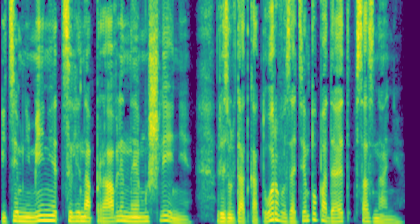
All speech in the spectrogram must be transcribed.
и, тем не менее, целенаправленное мышление, результат которого затем попадает в сознание.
